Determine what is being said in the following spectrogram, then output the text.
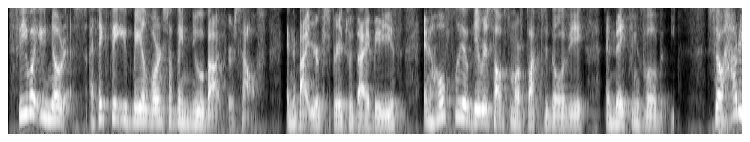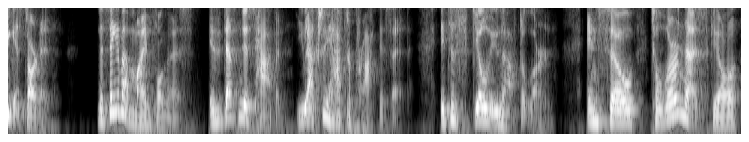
See what you notice. I think that you may learn something new about yourself and about your experience with diabetes, and hopefully you'll give yourself some more flexibility and make things a little bit easier. So, how do you get started? The thing about mindfulness is it doesn't just happen. You actually have to practice it. It's a skill that you have to learn. And so to learn that skill,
